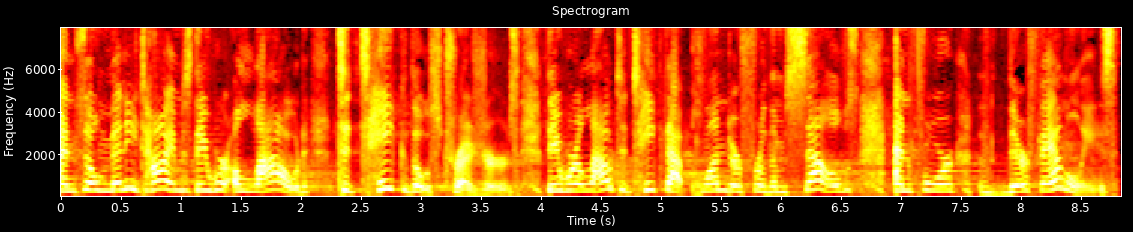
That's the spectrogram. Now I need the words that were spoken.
And so many times they were allowed to take those treasures. They were allowed to take that plunder for themselves and for their families.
